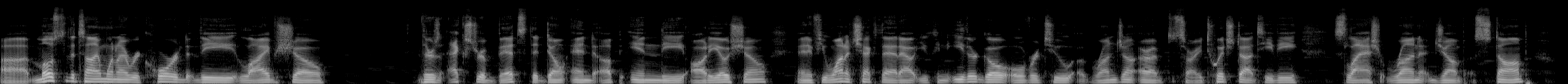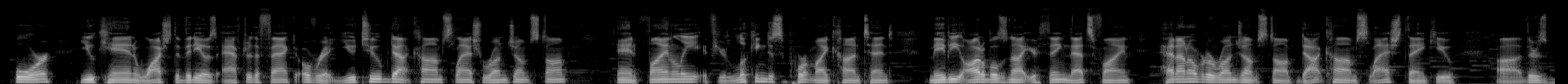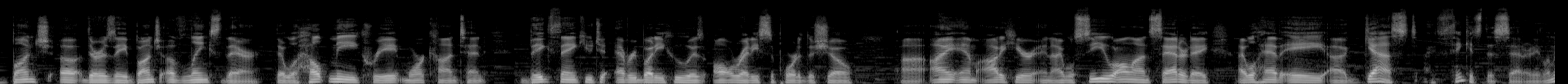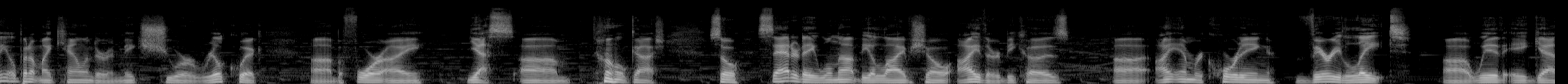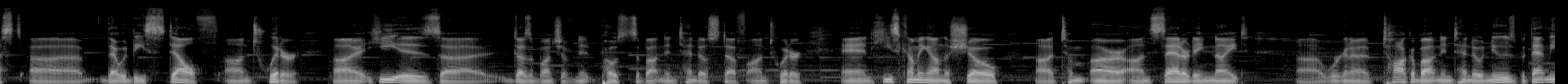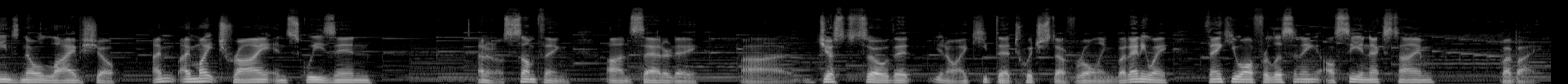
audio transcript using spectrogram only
Uh, most of the time when I record the live show, there's extra bits that don't end up in the audio show. And if you want to check that out, you can either go over to run jump, or, sorry, twitch.tv slash run jump stomp, or you can watch the videos after the fact over at youtube.com slash run jump stomp. And finally, if you're looking to support my content, maybe Audible's not your thing, that's fine. Head on over to runjumpstomp.com slash thank you. Uh, there's bunch uh, there is a bunch of links there that will help me create more content. Big thank you to everybody who has already supported the show. Uh, I am out of here, and I will see you all on Saturday. I will have a, a, guest. I think it's this Saturday. Let me open up my calendar and make sure real quick uh, before I. Yes. Um, oh gosh. So Saturday will not be a live show either because uh, I am recording very late uh, with a guest uh, that would be Stealth on Twitter Uh, he is uh, does a bunch of posts about Nintendo stuff on Twitter, and he's coming on the show uh, tomorrow on Saturday night. We're gonna talk about Nintendo news, but that means no live show. I'm I might try and squeeze in, I don't know, something on Saturday, uh, just so that you know I keep that Twitch stuff rolling. But anyway, thank you all for listening. I'll see you next time. Bye bye.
